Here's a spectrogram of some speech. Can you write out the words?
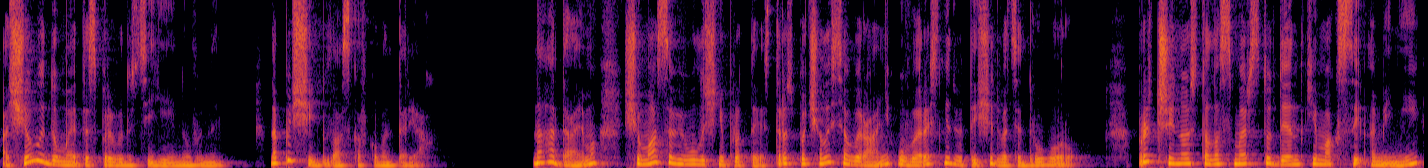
а що ви думаєте з приводу цієї новини? Напишіть, будь ласка, в коментарях. Нагадаємо, що масові вуличні протести розпочалися в Ірані у вересні 2022 року. Причиною стала смерть студентки Макси Аміні,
